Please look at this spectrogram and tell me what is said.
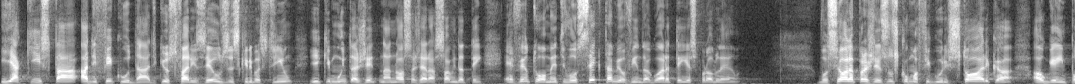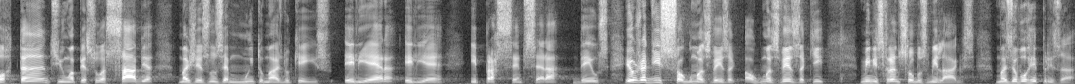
E aqui está a dificuldade que os fariseus, os escribas tinham e que muita gente na nossa geração ainda tem. Eventualmente, você que está me ouvindo agora tem esse problema. Você olha para Jesus como uma figura histórica, alguém importante, uma pessoa sábia, mas Jesus é muito mais do que isso. Ele era, ele é e para sempre será Deus. Eu já disse isso algumas vezes, algumas vezes aqui ministrando sobre os milagres, mas eu vou reprisar.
